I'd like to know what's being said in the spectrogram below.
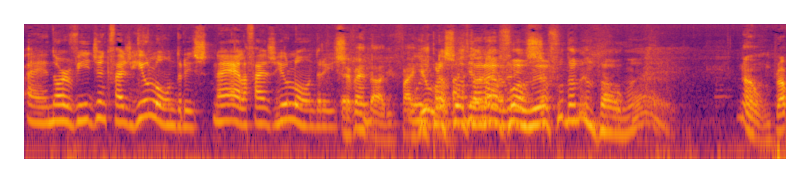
é, Norwegian, que faz Rio-Londres, né? Ela faz Rio-Londres. É verdade, faz Rio-Londres. Para a sua tarefa é fundamental, não é? Não, pra,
